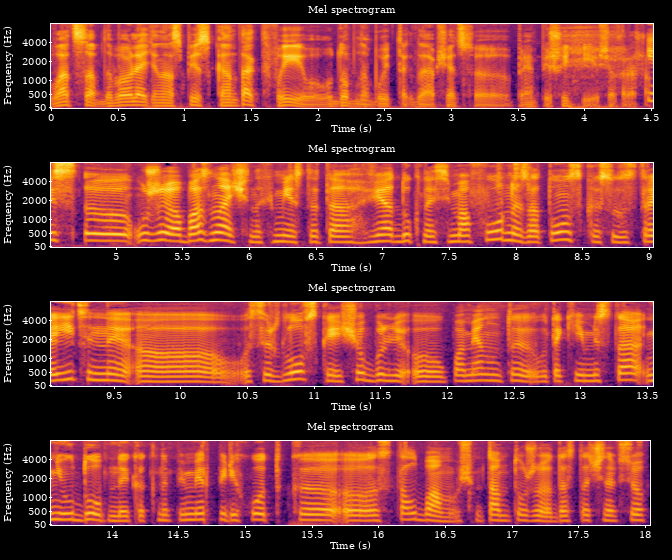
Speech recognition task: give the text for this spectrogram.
WhatsApp. Добавляйте нас в список контактов, и удобно будет тогда общаться. Прям пишите, и все хорошо. Из э, уже обозначенных мест это виадук на Семафорной, Затонская, Судостроительная, э, Свердловская. Еще были э, упомянуты вот такие места неудобные, как, например, переход к э, столбам. В общем, там тоже достаточно все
